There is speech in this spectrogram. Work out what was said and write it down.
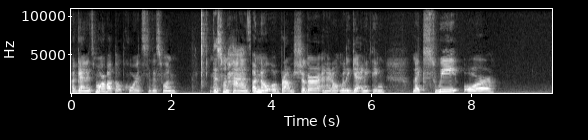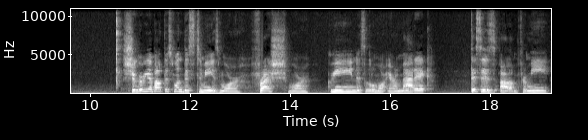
again, it's more about the accords to this one. This one has a note of brown sugar and I don't really get anything like sweet or sugary about this one. This to me is more fresh, more green. It's a little more aromatic. This is, um, for me,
